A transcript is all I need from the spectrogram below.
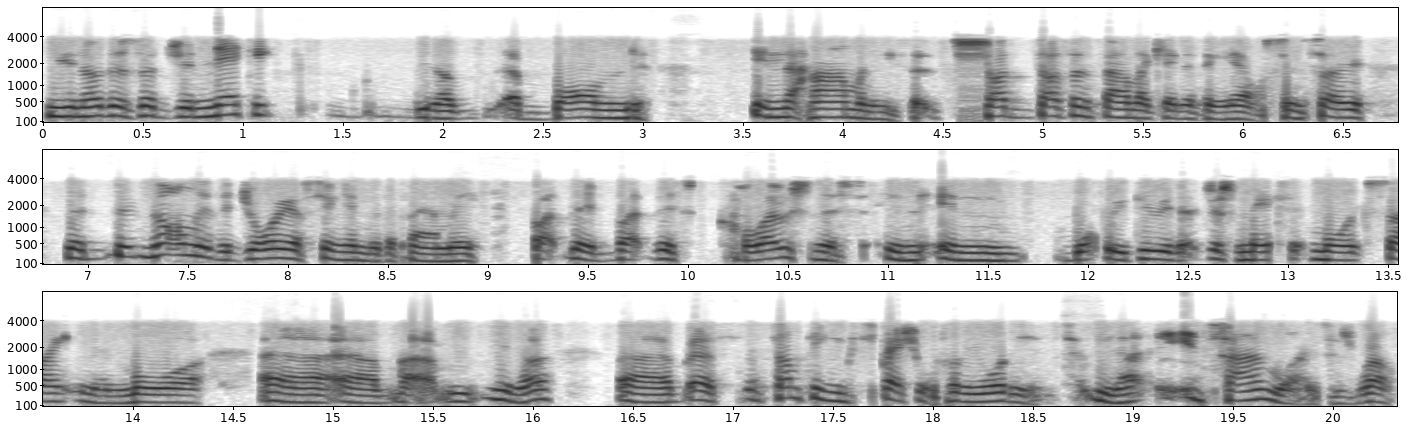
you know, there's a genetic, you know, a bond in the harmonies that doesn't sound like anything else. And so, the, the, not only the joy of singing with the family, but the but this closeness in in what we do that just makes it more exciting and more, uh, um, um, you know. Uh, uh, something special for the audience, you know, in sound wise as well.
